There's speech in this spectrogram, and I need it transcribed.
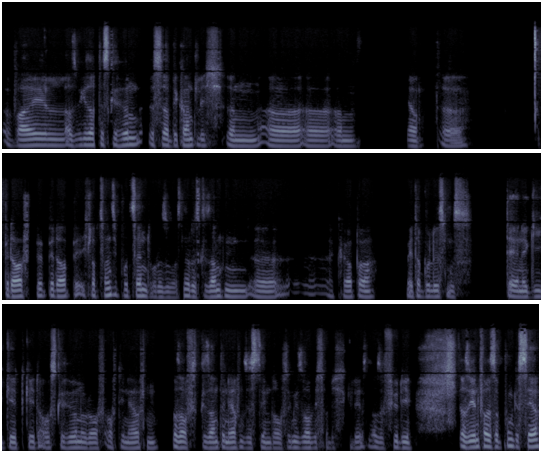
weil, also wie gesagt, das Gehirn ist ja bekanntlich äh, ähm, ja, bedarf, bedarf ich glaube, 20 Prozent oder sowas, ne, des gesamten äh, Körpermetabolismus der Energie geht, geht aufs Gehirn oder auf, auf die Nerven, also aufs gesamte Nervensystem drauf. Irgendwie so habe ich, hab ich gelesen. Also für die, also jedenfalls der Punkt ist sehr,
